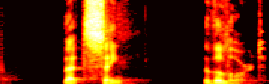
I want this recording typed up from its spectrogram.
Let's sing to the Lord.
